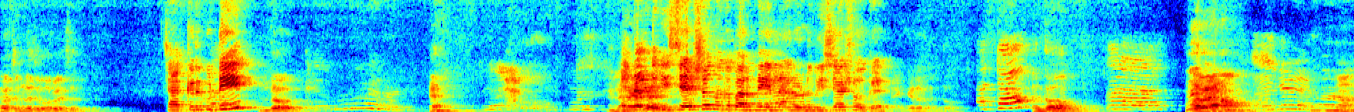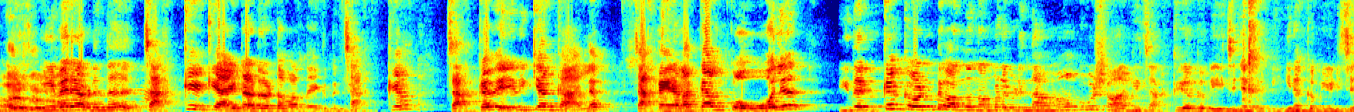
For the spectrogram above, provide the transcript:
കൊച്ചിന്റെ ചോറ് ചക്കരക്കുട്ടി? എന്തോ? വിശേഷം എന്നൊക്കെ പറഞ്ഞേ എല്ലാരോടും വിശേഷമൊക്കെ? വേണോ? ഇവരവിടുന്ന് ചക്കയൊക്കെ ആയിട്ടാണ് കേട്ടോ വന്നേക്കുന്നത്. ചക്ക ചക്ക വേവിക്കാൻ കലം ചക്ക ഇളക്കാൻ കോൽ ഇതൊക്കെ കൊണ്ടുവന്ന് നമ്മൾ ഇവിടുന്ന് ആഘോഷമാക്കി ചക്കയൊക്കെ വേച്ച് ഞങ്ങൾ മീനൊക്കെ മേടിച്ച്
